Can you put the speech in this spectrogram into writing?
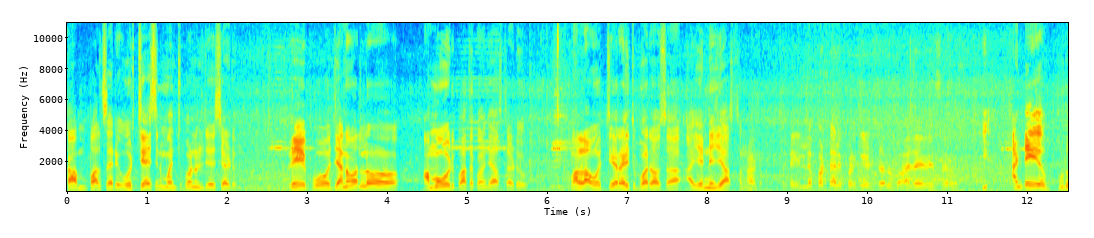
కంపల్సరీ. వాడు చేసిన మంచి పనులు చేశాడు. రేపు జనవరిలో అమ్మ ఒడి పథకం చేస్తాడు. మళ్ళా వచ్చి రైతు భరోసా అవన్నీ చేస్తున్నాడు. అంటే ఇళ్ళ పట్టాలు ఇప్పటికీ ఎట్టాలు బాగా వేశారు. ఇ- అంటే ఇప్పుడు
